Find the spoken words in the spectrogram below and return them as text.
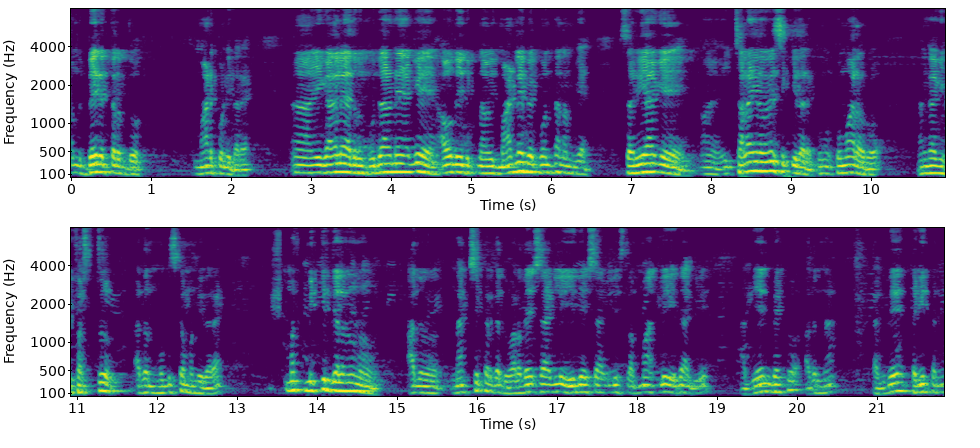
ಒಂದು ಬೇರೆ ಥರದ್ದು ಮಾಡಿಕೊಂಡಿದ್ದಾರೆ. ಈಗಾಗಲೇ ಅದ್ರ ಉದಾಹರಣೆಯಾಗಿ, ಹೌದು ಇದಕ್ಕೆ ನಾವು ಇದು ಮಾಡಲೇಬೇಕು ಅಂತ ನಮಗೆ ಸರಿಯಾಗಿ ಈ ಇರೋರೇ ಸಿಕ್ಕಿದ್ದಾರೆ, ಕುಮ, ಕುಮಾರ್ ಅವರು. ಹಂಗಾಗಿ ಫಸ್ಟು ಅದನ್ನು ಮುಗಿಸ್ಕೊಂಬಂದಿದ್ದಾರೆ. ಮತ್ತು ಮಿಕ್ಕಿದ್ದೆಲ್ಲನೂ ಅದು ನಾಕ್ಷಕರಿಗೆ ಅದು ಹೊರದೇಶ ಆಗಲಿ, ಈ ದೇಶ ಆಗಲಿ ಸ್ಲಮ್ಮ ಆಗಲಿ, ಇದಾಗಲಿ, ಅದೇನು ಬೇಕೋ ಅದನ್ನು ತೆಗೆದೇ, ತೆಗಿತಾನೆ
